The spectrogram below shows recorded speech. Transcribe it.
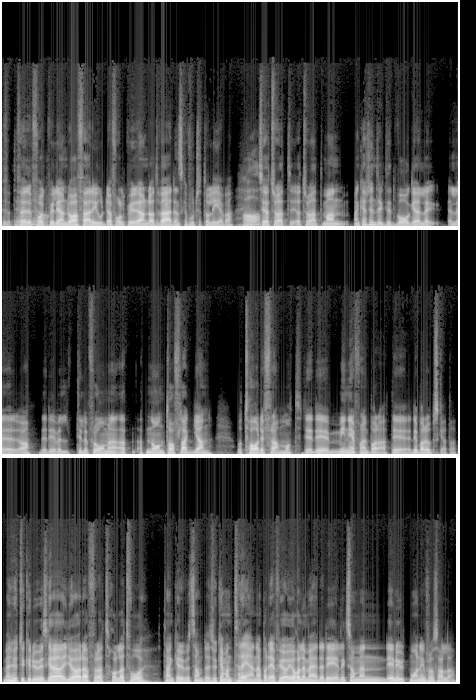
där, För ja. folk vill ju ändå ha affärer gjorda, folk vill ju ändå att världen ska fortsätta att leva. Ja. Så jag tror att, jag tror att man, man kanske inte riktigt vågar, eller, eller ja, det, det är väl till och från, men att, att någon tar flaggan och tar det framåt. Det, det är min erfarenhet bara, att det, det är bara uppskattat. Men hur tycker du vi ska göra för att hålla två tankar i huvudet samtidigt? Hur kan man träna på det? För jag, jag håller med dig, det är liksom en, det är en utmaning för oss alla.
